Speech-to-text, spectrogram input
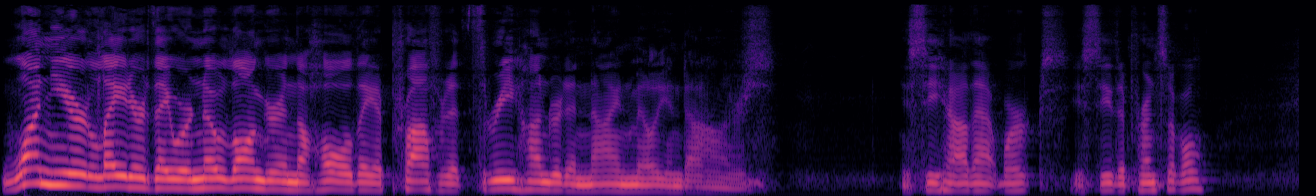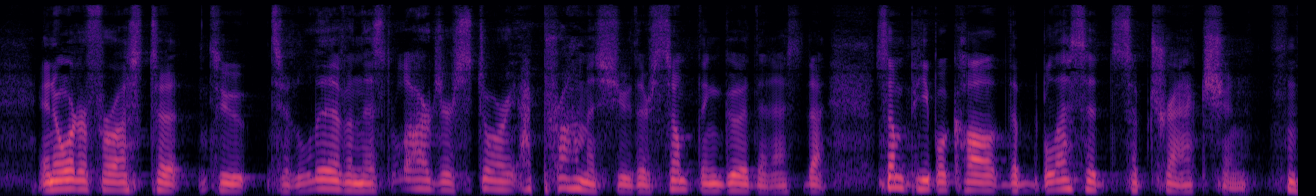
One year later, they were no longer in the hole. They had profited $309 million. You see how that works? You see the principle? In order for us to, to, to live in this larger story, I promise you there's something good that has to die. Some people call it the blessed subtraction.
